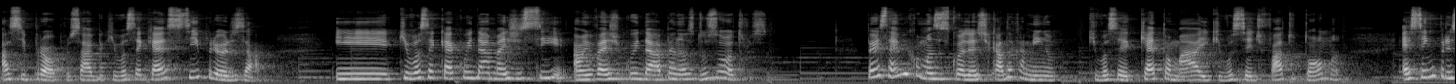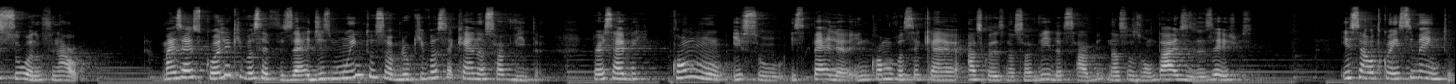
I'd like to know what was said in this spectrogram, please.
a si próprio, sabe? Que você quer se priorizar. E que você quer cuidar mais de si, ao invés de cuidar apenas dos outros. Percebe como as escolhas de cada caminho que você quer tomar e que você de fato toma é sempre sua no final. Mas a escolha que você fizer diz muito sobre o que você quer na sua vida. Percebe como isso espelha em como você quer as coisas na sua vida, sabe? Nas suas vontades e desejos? Isso é autoconhecimento.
